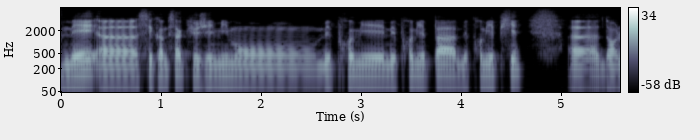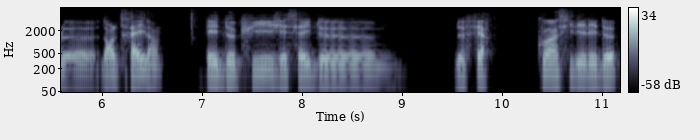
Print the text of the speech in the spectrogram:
Mais c'est comme ça que j'ai mis mes premiers pas, mes premiers pieds, dans le trail et depuis j'essaye de, de faire coïncider les 2,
